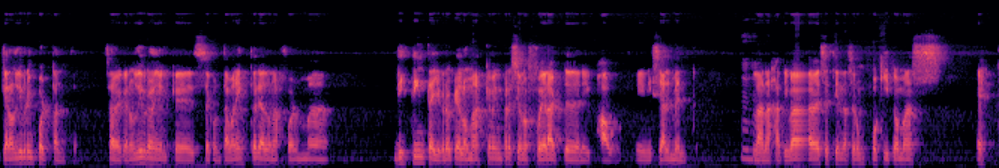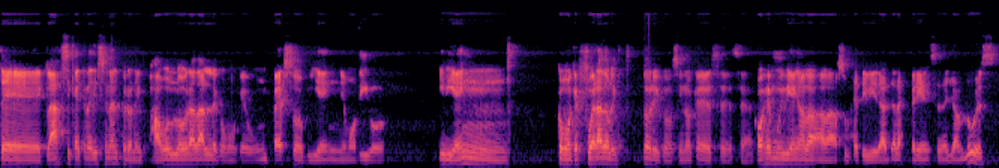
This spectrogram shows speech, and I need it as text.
que era un libro importante. ¿Sabe? Que era un libro en el que se contaba una historia de una forma distinta. Yo creo que lo más que me impresionó fue el arte de Nate Powell inicialmente La narrativa a veces tiende a ser un poquito más este, clásica y tradicional, pero Nate Powell logra darle como que un peso bien emotivo y bien como que fuera de lo histórico, sino que se, se acoge muy bien a la, a la subjetividad de la experiencia de John Lewis,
